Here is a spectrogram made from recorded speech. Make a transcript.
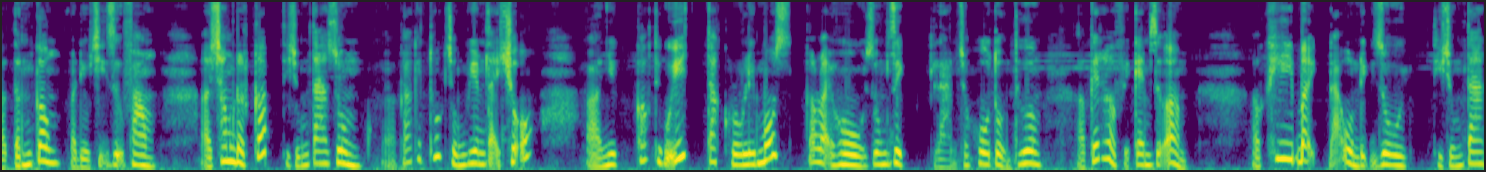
uh, tấn công và điều trị dự phòng. Ở trong đợt cấp thì chúng ta dùng uh, các cái thuốc chống viêm tại chỗ uh, như corticoid, tacrolimus, các loại hồ dung dịch làm cho khô tổn thương uh, kết hợp với kem dưỡng ẩm. Uh, khi bệnh đã ổn định rồi thì chúng ta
